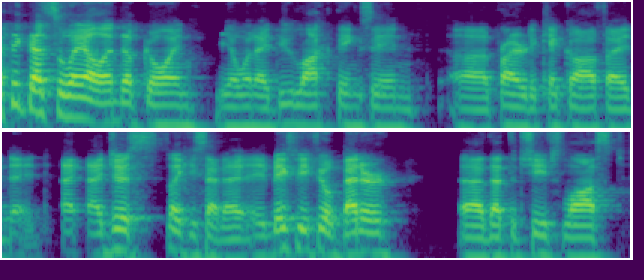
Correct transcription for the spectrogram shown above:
I think that's the way I'll end up going. You know, when I do lock things in uh, prior to kickoff, I, I, I just like you said, it makes me feel better uh, that the Chiefs lost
